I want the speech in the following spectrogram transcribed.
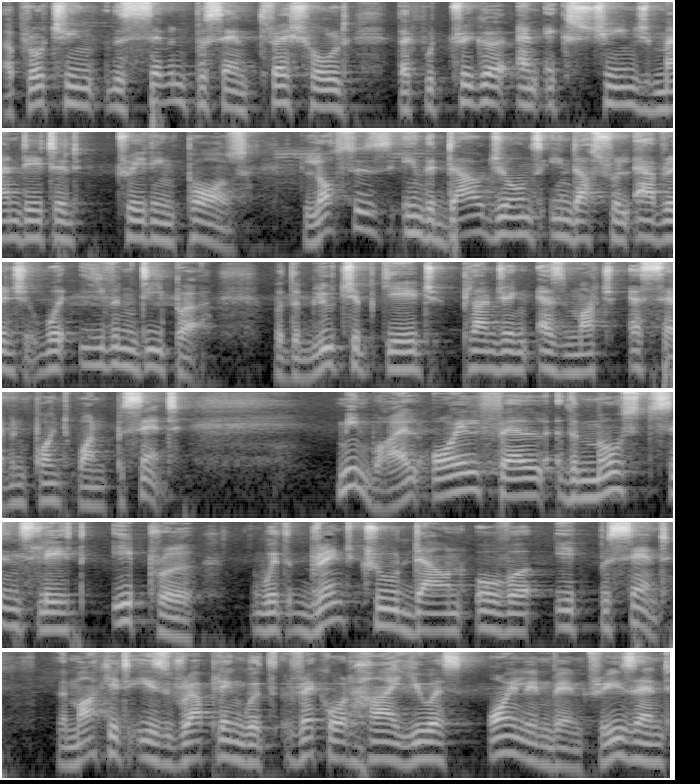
approaching the 7% threshold that would trigger an exchange mandated trading pause. Losses in the Dow Jones Industrial Average were even deeper, with the blue chip gauge plunging as much as 7.1%. Meanwhile, oil fell the most since late April, with Brent crude down over 8%. The market is grappling with record high US oil inventories and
